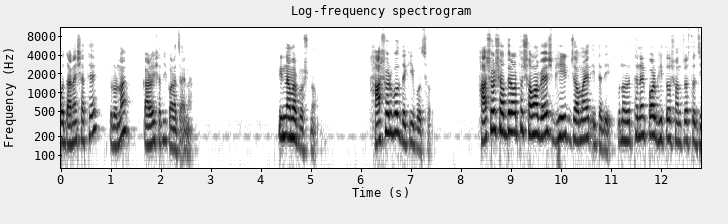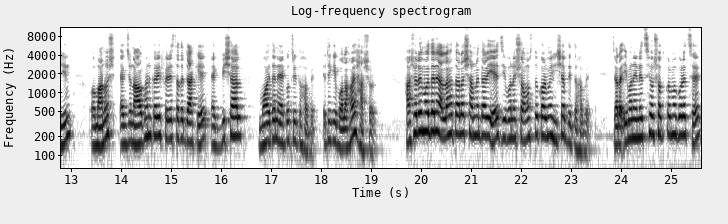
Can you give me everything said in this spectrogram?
ও দানের সাথে তুলনা কারোই সাথে করা যায় না। তিন নম্বর প্রশ্ন, হাসর বলতে কী বোঝো? হাসর শব্দের অর্থ সমাবেশ, ভিড়, জমায়েত ইত্যাদি। পুনরুত্থানের পর ভীত, সন্ত্রস্ত জিন ও মানুষ একজন আহ্বানকারী ফেরেস্তাদের ডাকে এক বিশাল ময়দানে একত্রিত হবে। এটাকে বলা হয় হাসর হাসরের ময়দানে আল্লাহ তাআলার সামনে দাঁড়িয়ে জীবনের সমস্ত কর্মের হিসাব দিতে হবে। যারা ইমান এনেছে ও সৎকর্ম করেছে,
